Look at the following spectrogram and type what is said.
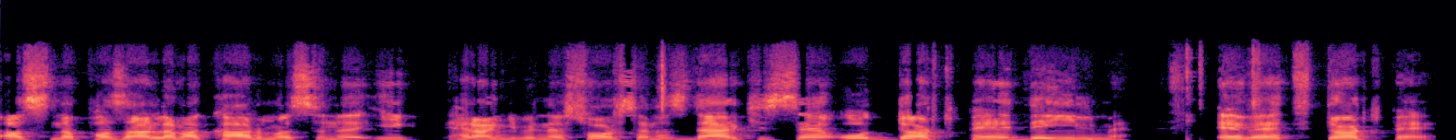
Aslında pazarlama karmasını ilk herhangi birine sorsanız der ki size o 4P değil mi? Evet 4P.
